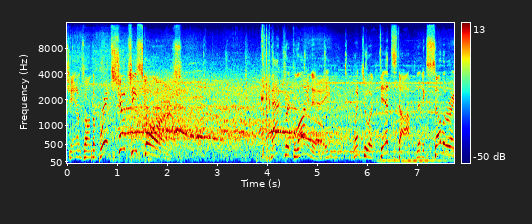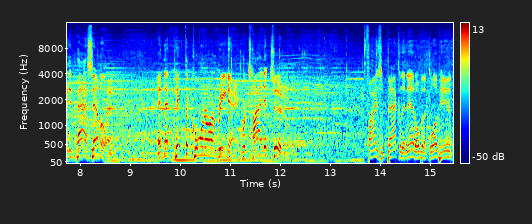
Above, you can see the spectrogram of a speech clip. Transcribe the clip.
jams on the brakes, shoots, he scores! Patrik Laine went to a dead stop, then accelerated past Emelin, and then picked the corner on Rinne. We're tied at two. Finds the back of the net over the glove hand.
